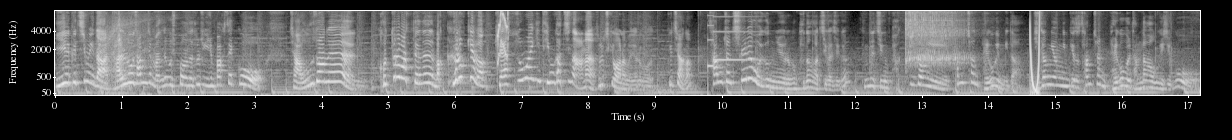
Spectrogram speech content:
이게 끝입니다. 달로 3집 만들고 싶었는데 솔직히 좀 빡셌고 자 우선은 겉으로 봤을 때는 막 그렇게 막 개쏘마기 팀 같지는 않아요 솔직히 말하면 여러분 그렇지 않아? 3,700억이거든요 여러분 구단 가치가 지금 근데 지금 박지성이 3,100억입니다 지성이 형님께서 3,100억을 담당하고 계시고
